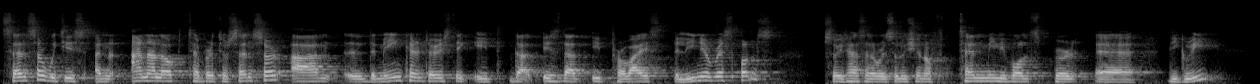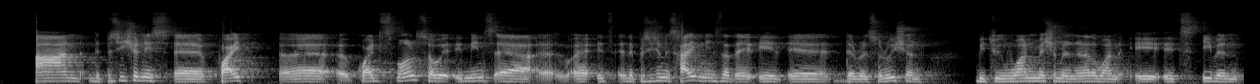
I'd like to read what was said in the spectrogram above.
sensor, which is an analog temperature sensor, and uh, the main characteristic it, that is that it provides a linear response. So it has a resolution of 10 millivolts per uh, degree, and the precision is uh, quite uh, quite small. So it, it means uh, the precision is high. It means that it, the resolution between one measurement and another one it's even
